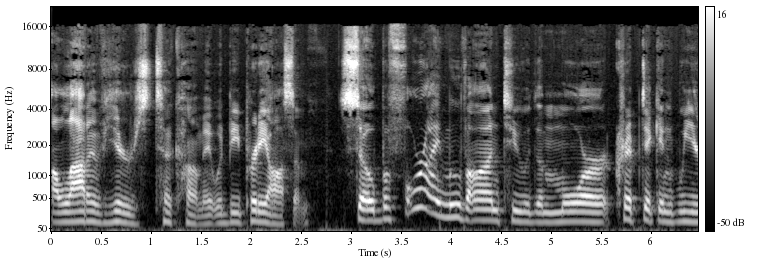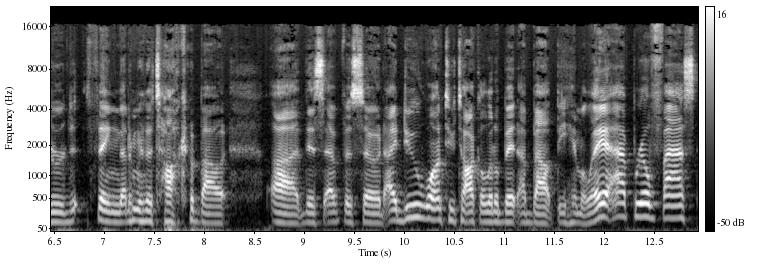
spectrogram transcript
a lot of years to come. It would be pretty awesome. So before I move on to the more cryptic and weird thing that I'm going to talk about, uh, this episode, I do want to talk a little bit about the Himalaya app real fast.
